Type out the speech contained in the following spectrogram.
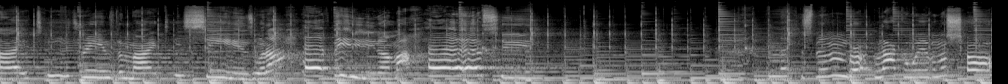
mighty dreams, the mighty scenes, what I have been, I might have seen. Has been broken like a wave on the shore.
